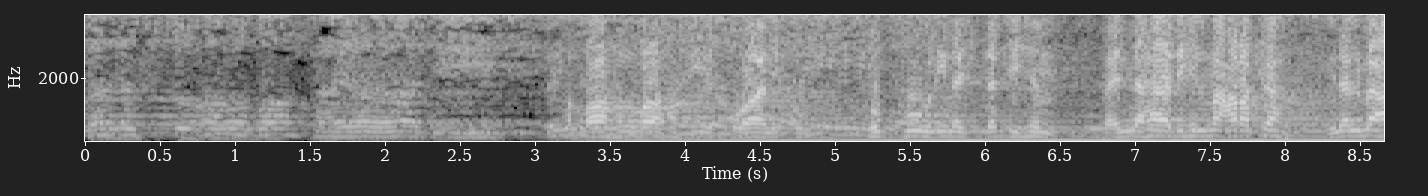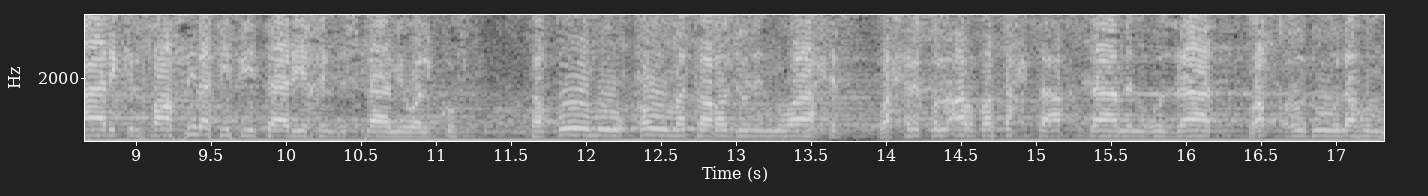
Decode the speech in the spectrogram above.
فلست أرضى حياتي. الله الله في إخوانكم. هبوا لنجدتهم. فإن هذه المعركة من المعارك الفاصلة في تاريخ الإسلام والكفر. فقوموا قومة رجل واحد واحرقوا الأرض تحت أقدام الغزاة واقعدوا لهم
